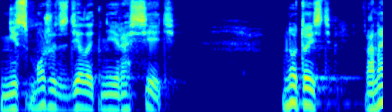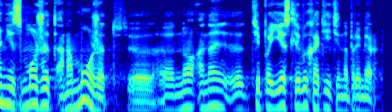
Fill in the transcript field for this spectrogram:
не сможет сделать нейросеть. Ну, то есть она не сможет, она может, э, но она, э, типа, если вы хотите, например,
